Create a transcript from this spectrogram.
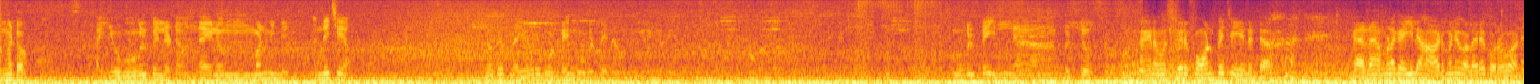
അങ്ങോട്ടോ? അയ്യോ ഗൂഗിൾ പേ ഇല്ല കേട്ടോ. എന്തായാലും വൺ മിനിറ്റ് എന്താ ചെയ്യാം? ഇതൊക്കെ ഫ്ലൈ ഓവർ പോകണ്ടേ ഗൂഗിൾ പേ ഗൂഗിൾ പേ ഇല്ല പെട്ടു. അങ്ങനെ മുസ്ബർ ഫോൺ പേ ചെയ്യുന്നുണ്ടോ. കാരണം നമ്മളെ കയ്യിൽ ഹാർഡ് മണി വളരെ കുറവാണ്.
